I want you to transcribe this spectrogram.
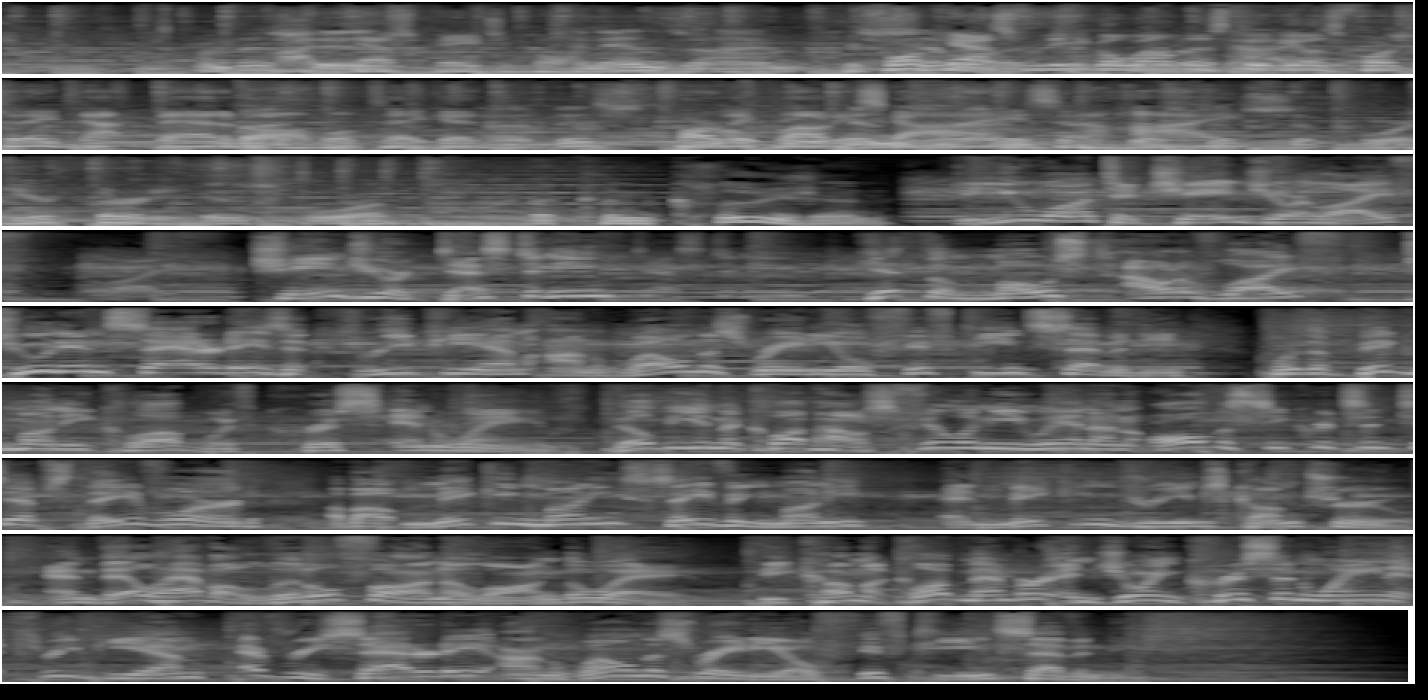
And this podcast is page, and more. an enzyme. Your forecast from the Eagle Wellness Studios for today, not bad at But, all. We'll take it. Uh, this Partly cloudy skies and a high support near 30. is for the conclusion. Do you want to change your life? Change your destiny? Get the most out of life? Tune in Saturdays at 3 p.m. on Wellness Radio 1570 for the Big Money Club with Chris and Wayne. They'll be in the clubhouse filling you in on all the secrets and tips they've learned about making money, saving money, and making dreams come true. And they'll have a little fun along the way. Become a club member and join Chris and Wayne at 3 p.m. every Saturday on Wellness Radio 1570.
